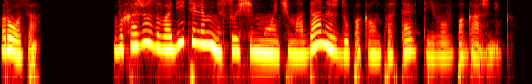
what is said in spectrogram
Роза. Выхожу за водителем, несущим мой чемодан, и жду, пока он поставит его в багажник.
